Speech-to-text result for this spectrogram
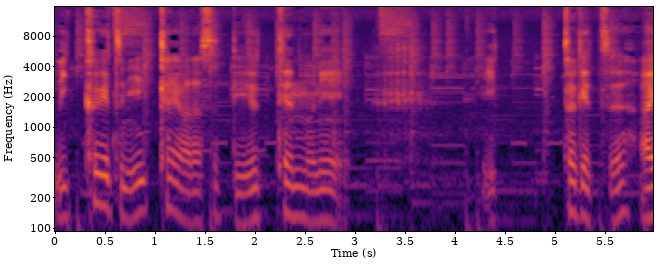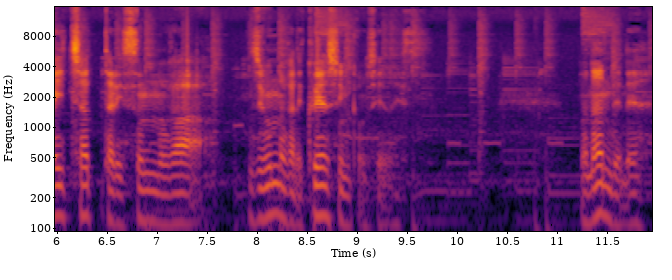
1ヶ月に1回は出すって言ってんのに1ヶ月空いちゃったりすんのが自分の中で悔しいんかもしれないです、まあ、なんでね。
